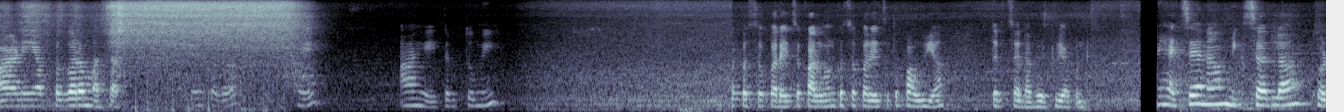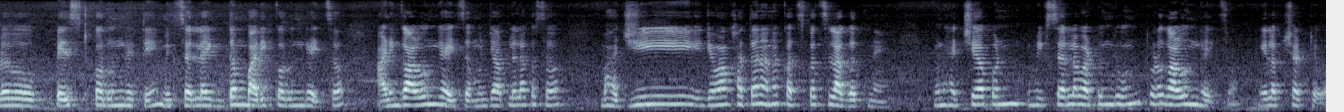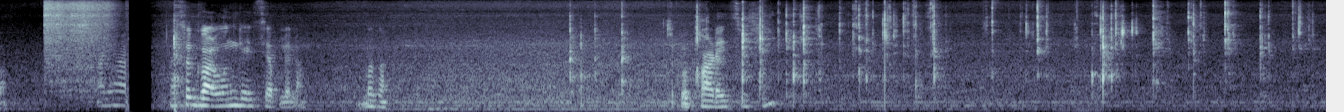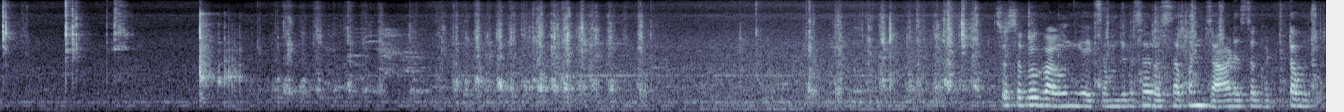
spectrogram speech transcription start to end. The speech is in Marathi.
आणि आपलं गरम मसाला. हे सगळं हे आहे. तर तुम्ही कसं करायचं कालवण कसं करायचं तर पाहूया. तर चला भेटूया आपण. ह्याचे आहे ना मिक्सरला थोडं पेस्ट करून घेते. मिक्सरला एकदम बारीक करून घ्यायचं आणि गाळून घ्यायचं. म्हणजे आपल्याला कसं भाजी जेव्हा खाताना ना कचकच लागत नाही. म्हणून ह्याची आपण मिक्सरला वाटून घेऊन थोडं गाळून घ्यायचं. हे लक्षात ठेवा. आणि असं गाळून घ्यायचं आपल्याला. बघा. सगळं काढायचं असं. सगळं गाळून घ्यायचं. म्हणजे कसं रस्सा पण जाड असं घट्ट होतो.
